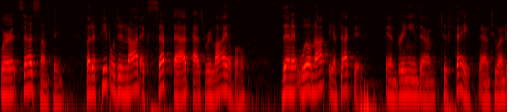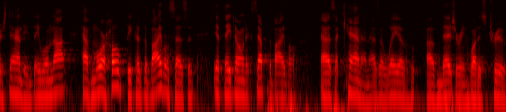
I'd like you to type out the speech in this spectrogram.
where it says something. But if people do not accept that as reliable, then it will not be effective in bringing them to faith and to understanding. They will not have more hope because the Bible says that if they don't accept the Bible as a canon, as a way of of measuring what is true.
